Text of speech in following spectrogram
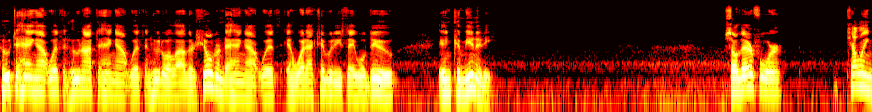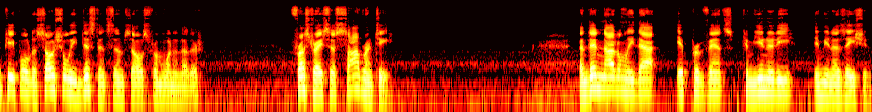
who to hang out with and who not to hang out with and who to allow their children to hang out with and what activities they will do in community. So therefore, telling people to socially distance themselves from one another frustrates this sovereignty. And then not only that, it prevents community immunization.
